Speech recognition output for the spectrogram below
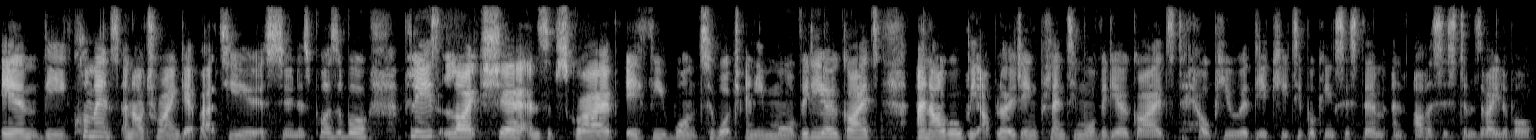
in the comments and I'll try and get back to you as soon as possible. Please like, share and subscribe if you want to watch any more video guides and I will be uploading plenty more video guides to help you with the Acuity booking system and other systems available.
